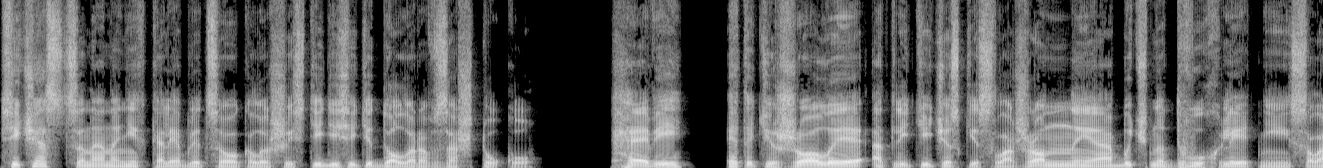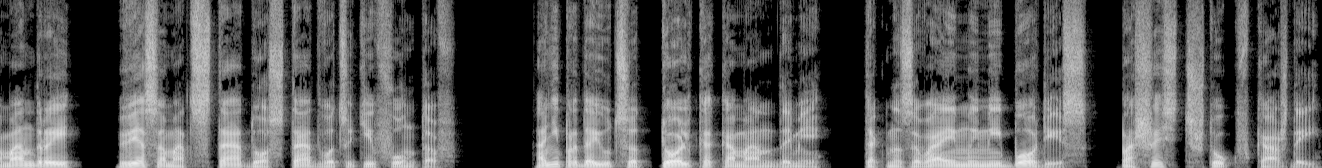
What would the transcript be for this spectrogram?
Сейчас цена на них колеблется около 60 долларов за штуку. Heavy — это тяжелые, атлетически сложенные, обычно двухлетние саламандры весом от 100 до 120 фунтов. Они продаются только командами, так называемыми бодис, по 6 штук в каждой.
